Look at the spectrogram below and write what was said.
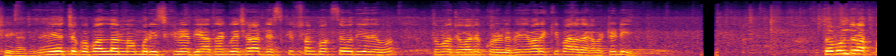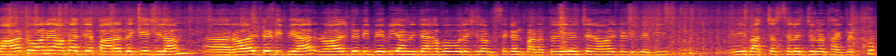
ঠিক আছে এই হচ্ছে গোপালদার নম্বর স্ক্রিনে দেওয়া থাকবে। এছাড়া ডেসক্রিপশন বক্সেও দিয়ে দেবো। তোমরা যোগাযোগ করে নেবে। এবারে কি পাড়া দেখাবে? টেডি তো বন্ধুরা পার্ট ওয়ানে আমরা যে পাড়া দেখিয়েছিলাম royal teddy pair royal teddy baby আমি দেখাবো বলেছিলাম সেকেন্ড পাড়া তো এই হচ্ছে রয়্যাল টেডি বেবি এই বাচ্চার সেলের জন্য থাকবে, খুব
